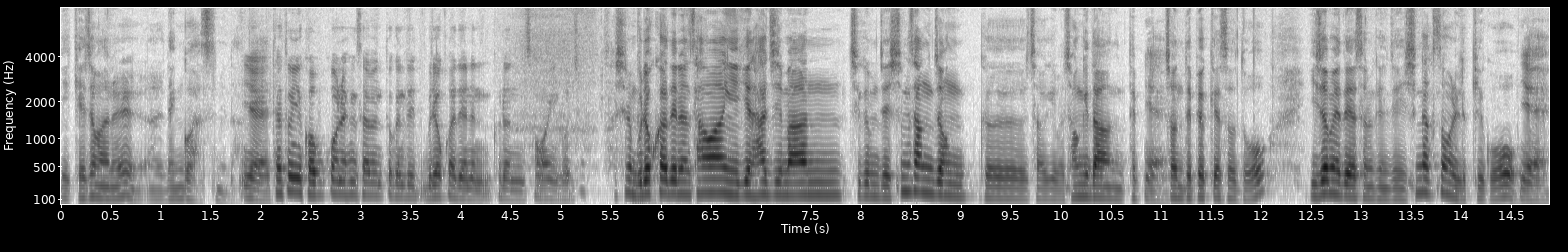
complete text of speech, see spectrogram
이 개정안을 어, 낸것 같습니다. 예, 대통령이 거부권을 행사하면 또 근데 무력화되는 그런 상황인 거죠. 사실은 무력화되는 상황이긴 하지만 지금 이제 심상정 그 저기 뭐 정의당 대, 예. 전 대표께서도 이 점에 대해서는 굉장히 심각성을 느끼고 예.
